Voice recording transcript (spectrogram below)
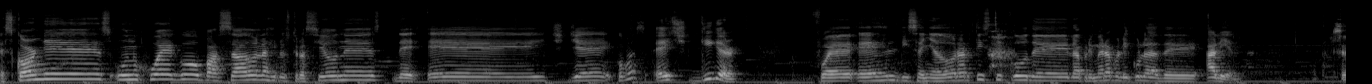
es. Scorn es un juego basado en las ilustraciones de H. ¿Cómo es? H. Giger. Fue, es el diseñador artístico de la primera película de Alien. Sí.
